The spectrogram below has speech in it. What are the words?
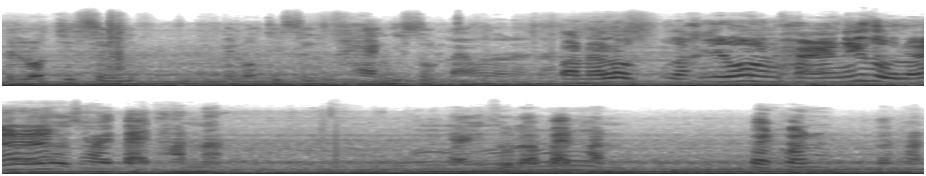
เป็นรถที่ซื้อ เป็นรถที่ซื้อแพงที่สุดแล้วตอนนั้นนะตอนนั้นเราเราคิดว่ามันแพงที่สุดแล้วนะเออใช่แปดพันอะแพงที่สุดแล้วแปดพันแปดพันแปดพัน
